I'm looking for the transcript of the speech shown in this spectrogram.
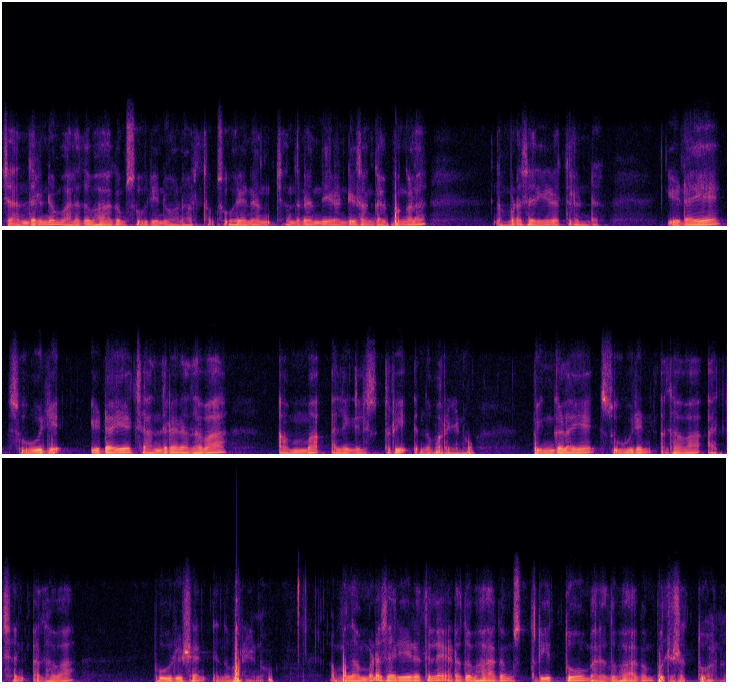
ചന്ദ്രനും വലതുഭാഗം സൂര്യനുമാണ് അർത്ഥം. സൂര്യൻ ചന്ദ്രൻ എന്നീ രണ്ട് സങ്കല്പങ്ങൾ നമ്മുടെ ശരീരത്തിലുണ്ട്. ഇടയെ സൂര്യ ഇടയെ ചന്ദ്രൻ അഥവാ അമ്മ അല്ലെങ്കിൽ സ്ത്രീ എന്ന് പറയുന്നു. പിങ്കളയെ സൂര്യൻ അഥവാ അച്ഛൻ അഥവാ പുരുഷൻ എന്ന് പറയുന്നു. അപ്പോൾ നമ്മുടെ ശരീരത്തിലെ ഇടതുഭാഗം സ്ത്രീത്വവും വലതുഭാഗം പുരുഷത്വമാണ്.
